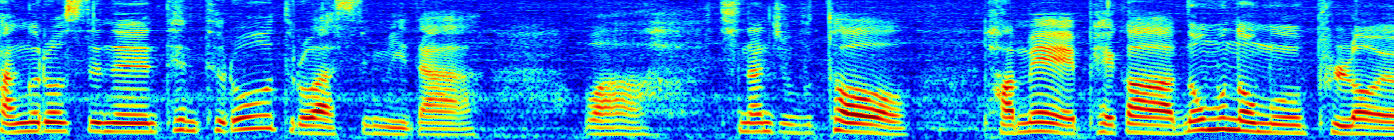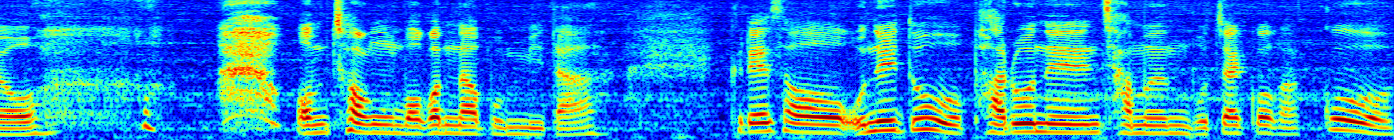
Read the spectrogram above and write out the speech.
방으로 쓰는 텐트로 들어왔습니다. 와, 지난주부터 밤에 배가 너무너무 불러요. 엄청 먹었나 봅니다. 그래서 오늘도 바로는 잠은 못 잘 것 같고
